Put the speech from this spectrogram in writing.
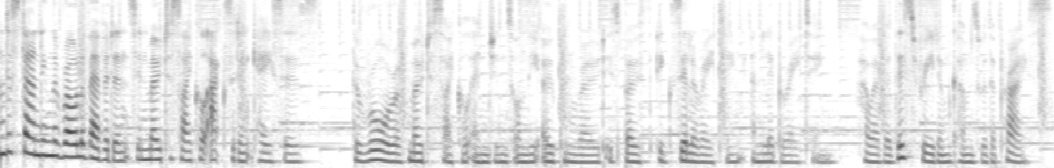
Understanding the role of evidence in motorcycle accident cases. The roar of motorcycle engines on the open road is both exhilarating and liberating. However, this freedom comes with a price.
